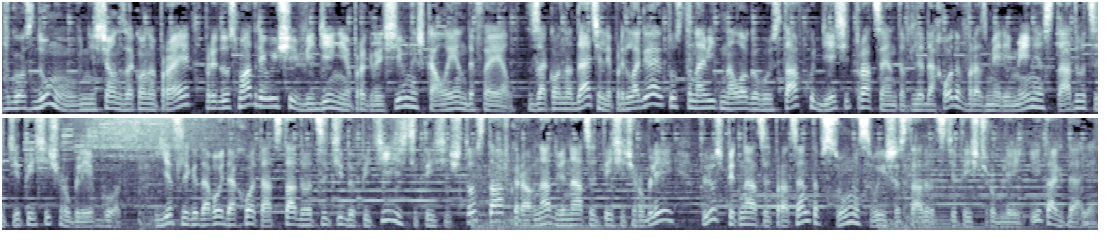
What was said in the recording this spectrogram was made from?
В Госдуму внесен законопроект, предусматривающий введение прогрессивной шкалы НДФЛ. Законодатели предлагают установить налоговую ставку 10% для доходов в размере менее 120 тысяч рублей в год. Если годовой доход от 120 до 50 тысяч, то ставка равна 12 тысяч рублей плюс 15% суммы свыше 120 тысяч рублей и так далее.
